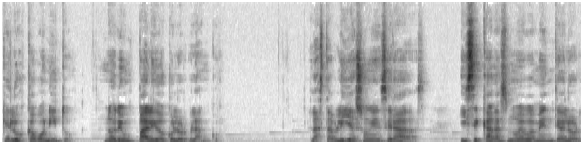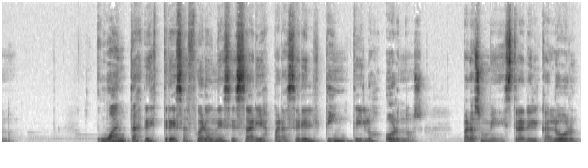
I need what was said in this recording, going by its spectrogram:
que luzca bonito, no de un pálido color blanco. Las tablillas son enceradas y secadas nuevamente al horno. ¿Cuántas destrezas fueron necesarias para hacer el tinte y los hornos, para suministrar el calor,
